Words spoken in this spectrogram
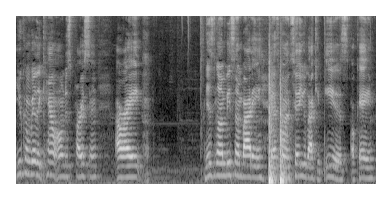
you can really count on this person. All right. This is going to be somebody that's going to tell you like it is, okay?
